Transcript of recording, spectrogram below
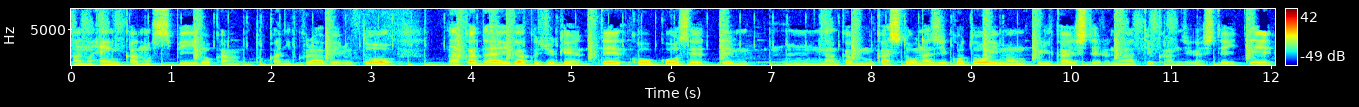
あの変化のスピード感とかに比べるとなんか大学受験って高校生ってうん、なんか昔と同じことを今も繰り返してるなっていう感じがしていて、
